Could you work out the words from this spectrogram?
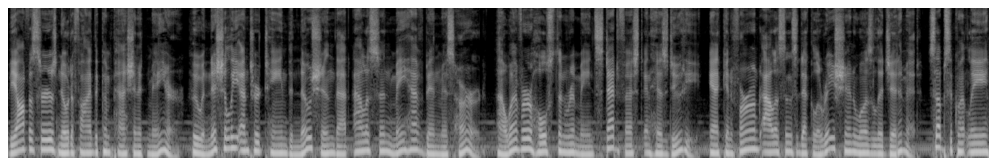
the officers notified the compassionate mayor, who initially entertained the notion that Allison may have been misheard. However, Holston remained steadfast in his duty and confirmed Allison's declaration was legitimate. Subsequently,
